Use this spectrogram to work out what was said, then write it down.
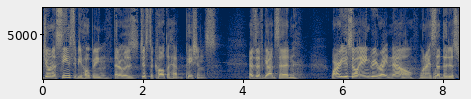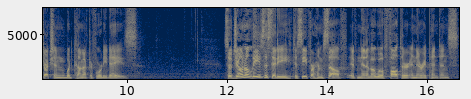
Jonah seems to be hoping that it was just a call to have patience, as if God said, Why are you so angry right now when I said the destruction would come after 40 days? So Jonah leaves the city to see for himself if Nineveh will falter in their repentance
